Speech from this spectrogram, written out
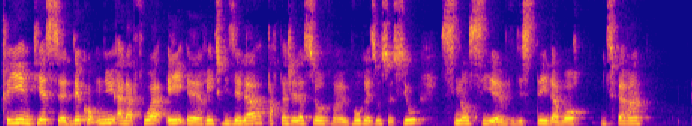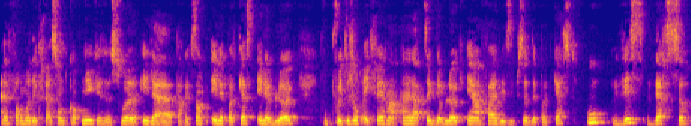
Créer une pièce de contenu à la fois et réutilisez-la, partagez-la sur vos réseaux sociaux. Sinon, si vous décidez d'avoir différents un format de création de contenu, que ce soit et la, par exemple et le podcast et le blog. Vous pouvez toujours écrire un, article de blog et en faire des épisodes de podcast ou vice versa.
